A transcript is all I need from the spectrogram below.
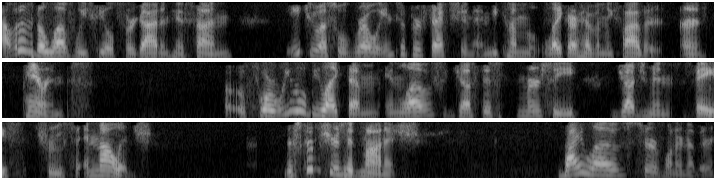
Out of the love we feel for God and His Son, each of us will grow into perfection and become like our Heavenly Father, or parents. For we will be like them in love, justice, mercy, judgment, faith, truth, and knowledge. The scriptures admonish, by love serve one another.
